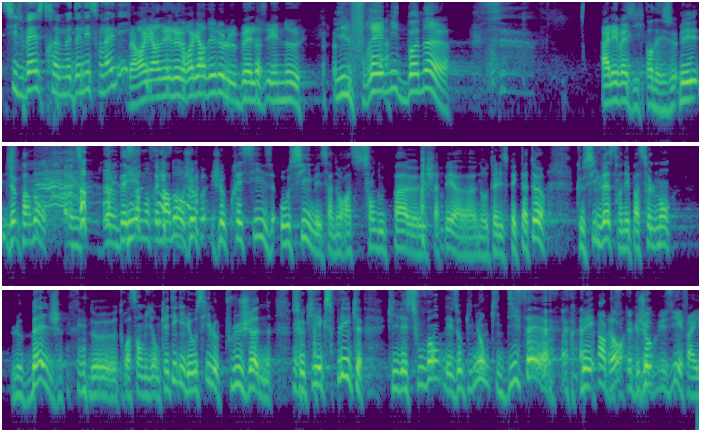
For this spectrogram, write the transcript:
Sylvestre me donner son avis. Ben, regardez-le, regardez-le, le belge haineux. Il frémit de bonheur. Allez, vas-y. Attendez, je, Mais, je- pardon, je mon. Pardon, je, je précise aussi, mais ça n'aura sans doute pas euh, échappé à nos téléspectateurs, que Sylvestre n'est pas seulement le Belge de 300 millions de critiques, il est aussi le plus jeune, ce qui explique qu'il ait souvent des opinions qui diffèrent. Mais, Non, alors, je, musique, enfin,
